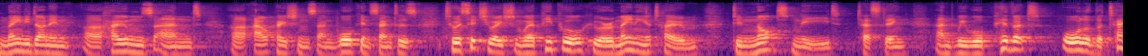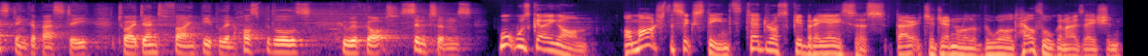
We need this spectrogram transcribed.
mainly done in uh, homes and uh, outpatients and walk in centres to a situation where people who are remaining at home do not need testing, and we will pivot all of the testing capacity to identifying people in hospitals who have got symptoms. What was going on? On March the 16th, Tedros Ghebreyesus, Director General of the World Health Organization,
